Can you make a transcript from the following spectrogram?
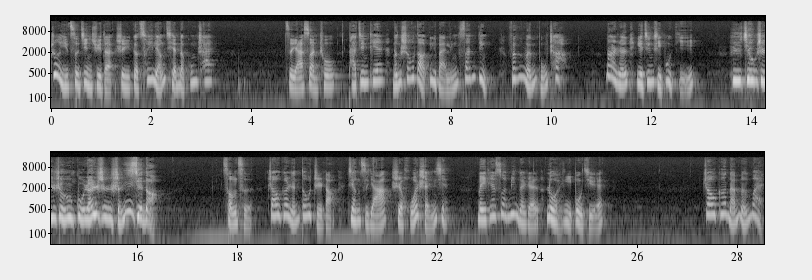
这一次进去的是一个催粮钱的公差。子牙算出他今天能收到一百零三锭，分文不差。那人也惊喜不已。江先生果然是神仙呐！从此，朝歌人都知道姜子牙是活神仙，每天算命的人络绎不绝。朝歌南门外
